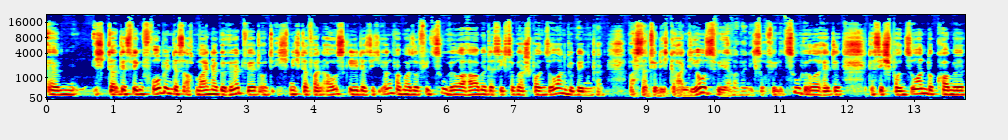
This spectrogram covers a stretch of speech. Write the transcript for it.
ähm, ich deswegen froh bin, dass auch meiner gehört wird und ich nicht davon ausgehe, dass ich irgendwann mal so viel Zuhörer habe, dass ich sogar Sponsoren gewinnen kann. Was natürlich grandios wäre, wenn ich so viele Zuhörer hätte, dass ich Sponsoren bekomme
